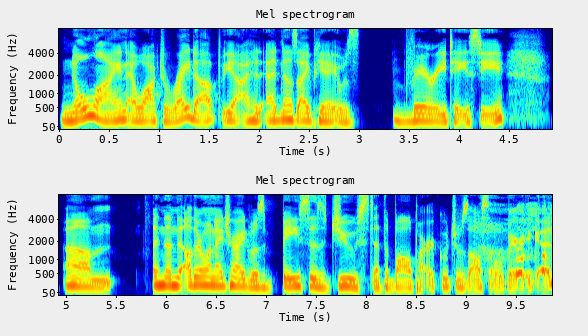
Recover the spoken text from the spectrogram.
no line. I walked right up. Yeah, I had Edna's IPA. It was very tasty. Um, and then the other one I tried was Bases Juiced at the ballpark, which was also very good.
